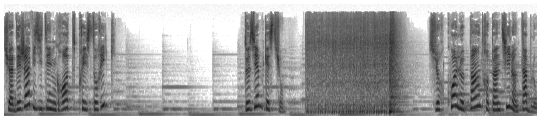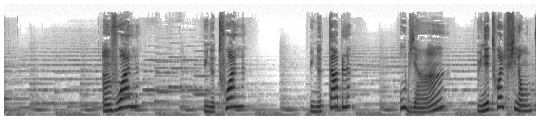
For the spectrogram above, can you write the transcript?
Tu as déjà visité une grotte préhistorique? Deuxième question. Sur quoi le peintre peint-il un tableau? Un voile Une toile Une table Ou bien une étoile filante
